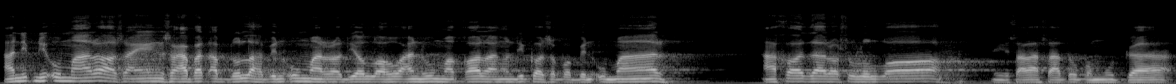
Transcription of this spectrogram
An Ibni Umar saing sahabat Abdullah bin Umar radhiyallahu anhu maqala ngendika sapa bin Umar akhadha Rasulullah ini salah satu pemuda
